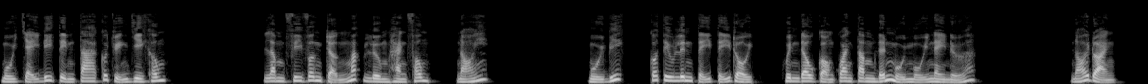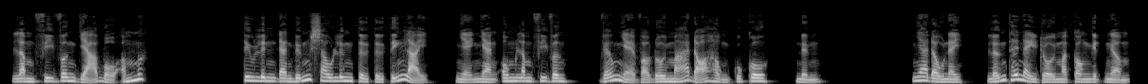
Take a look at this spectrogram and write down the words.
Mùi chạy đi tìm ta có chuyện gì không? Lâm Phi Vân trợn mắt lườm Hàng Phong, nói. Mùi biết, có Tiêu Linh tỷ tỷ rồi, huynh đâu còn quan tâm đến muội muội này nữa. Nói đoạn, Lâm Phi Vân giả bộ ấm mức. Tiêu Linh đang đứng sau lưng từ từ tiến lại, nhẹ nhàng ôm Lâm Phi Vân, véo nhẹ vào đôi má đỏ hồng của cô, nịnh. Nha đầu này, lớn thế này rồi mà còn nghịch ngợm,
